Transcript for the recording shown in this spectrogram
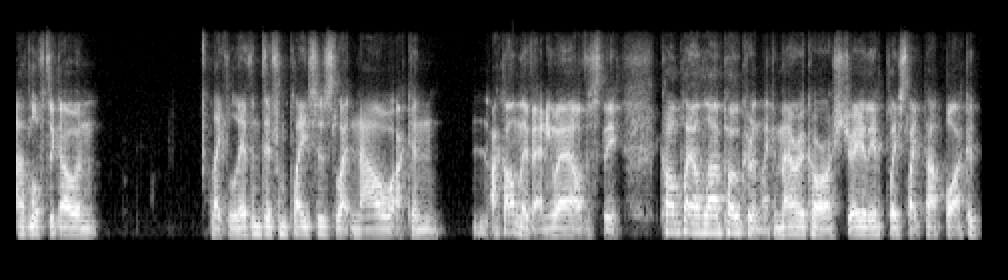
I'd love to go and like live in different places. Like now, I can I can't live anywhere, obviously. Can't play online poker in like America or Australia, place like that. But I could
